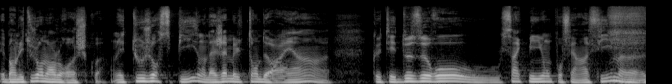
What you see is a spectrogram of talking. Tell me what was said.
eh ben, on est toujours dans le rush, quoi. On est toujours speed, on n'a jamais le temps de rien. Que t'aies 2 euros ou 5 millions pour faire un film, euh,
